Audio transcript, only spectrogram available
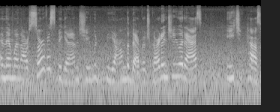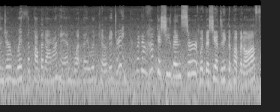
And then when our service began, she would be on the beverage cart and she would ask each passenger with the puppet on her hand what they would care to drink. But now, how could she then serve with this? She had to take the puppet off.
